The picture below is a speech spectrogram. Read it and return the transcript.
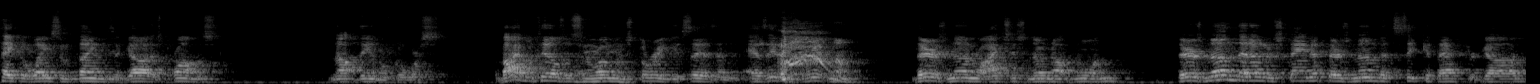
take away some things that God has promised. Not them, of course. The Bible tells us in Romans 3, it says, And as it is written, there is none righteous, no, not one. There is none that understandeth, there's none that seeketh after God.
